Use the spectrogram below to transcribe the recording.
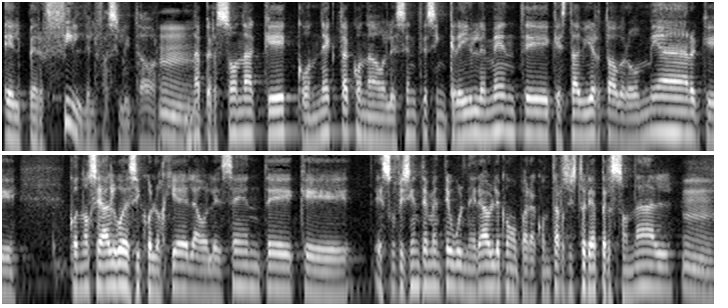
el perfil del facilitador. Mm. Una persona que conecta con adolescentes increíblemente, que está abierto a bromear, que conoce algo de psicología del adolescente, que es suficientemente vulnerable como para contar su historia personal, Mm.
